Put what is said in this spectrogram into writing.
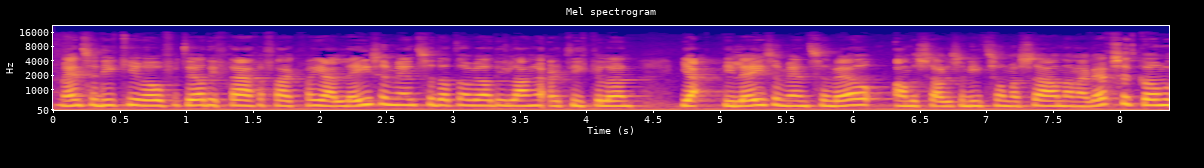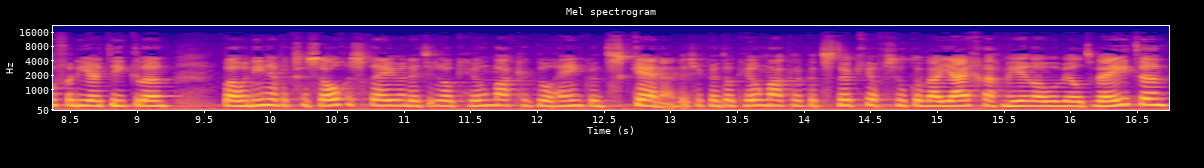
mensen die ik hierover vertel, die vragen vaak van ja, lezen mensen dat dan wel, die lange artikelen? Ja, die lezen mensen wel, anders zouden ze niet zo massaal naar mijn website komen voor die artikelen. Bovendien heb ik ze zo geschreven dat je er ook heel makkelijk doorheen kunt scannen. Dus je kunt ook heel makkelijk het stukje opzoeken waar jij graag meer over wilt weten.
